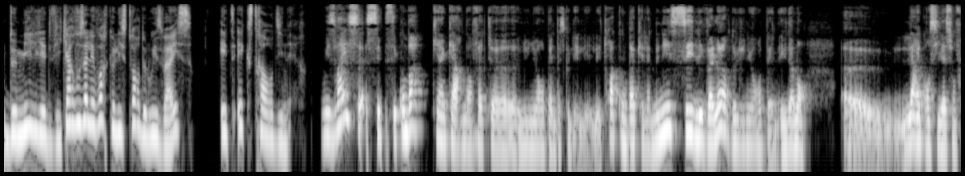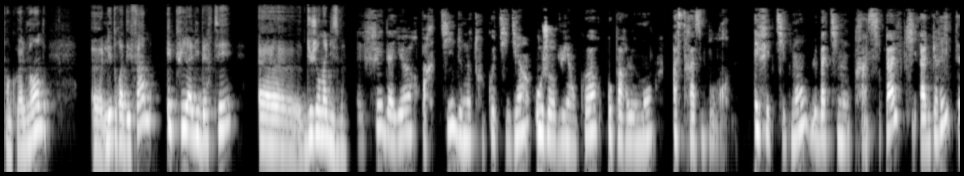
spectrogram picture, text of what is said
de milliers de vies, car vous allez voir que l'histoire de Louise Weiss est extraordinaire. Louise Weiss, c'est ces combats qui incarnent en fait l'Union européenne, parce que les, trois combats qu'elle a menés, c'est les valeurs de l'Union européenne. Évidemment, euh, la réconciliation franco-allemande, euh, les droits des femmes, et puis la liberté euh, du journalisme. Elle fait d'ailleurs partie de notre quotidien aujourd'hui encore au Parlement à Strasbourg. Effectivement, le bâtiment principal qui abrite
